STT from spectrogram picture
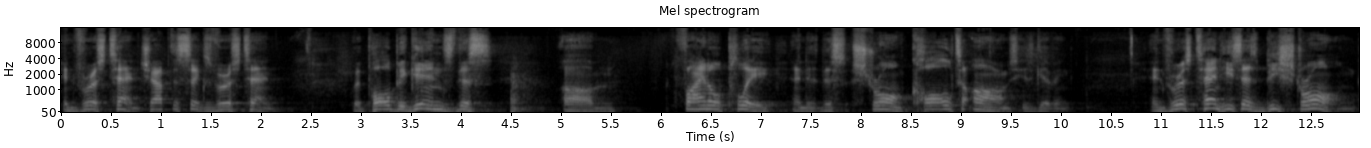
in verse 10, chapter 6, verse 10, where Paul begins this um, final plea and this strong call to arms he's giving. In verse 10, he says, Be strong.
